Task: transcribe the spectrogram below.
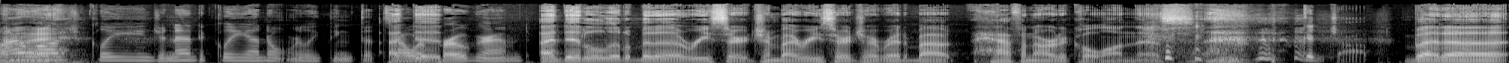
and I, Biologically, genetically, I don't really think that's I how we're programmed. I did a little bit of research, and by research, I read about half an article on this. Good job. But uh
